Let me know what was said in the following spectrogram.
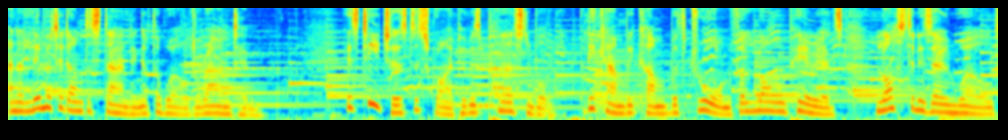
and a limited understanding of the world around him. His teachers describe him as personable, but he can become withdrawn for long periods, lost in his own world,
